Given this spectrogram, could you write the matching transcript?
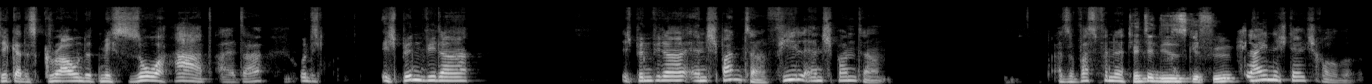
Dicker, das groundet mich so hart, Alter. Und ich, ich bin wieder, ich bin wieder entspannter, viel entspannter. Also was für eine Kennt ihr dieses Gefühl? kleine Stellschraube.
